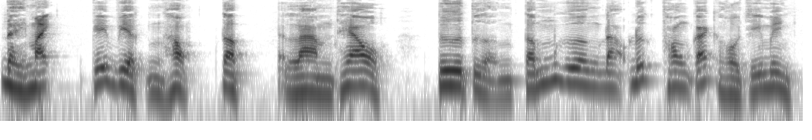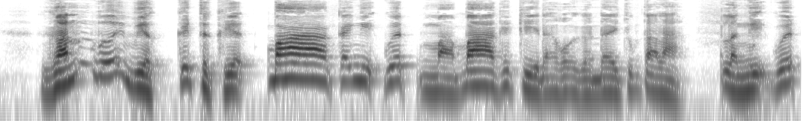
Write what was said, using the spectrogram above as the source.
đẩy mạnh cái việc học tập làm theo tư tưởng tấm gương đạo đức phong cách Hồ Chí Minh gắn với việc cái thực hiện ba cái nghị quyết mà ba cái kỳ đại hội gần đây chúng ta làm là nghị quyết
